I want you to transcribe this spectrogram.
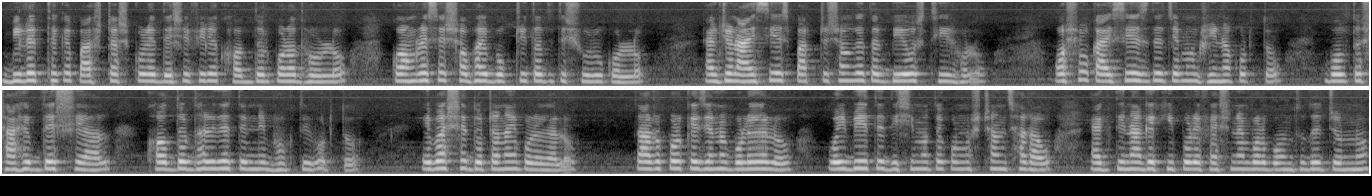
বিলেত থেকে পাশটাস করে দেশে ফিরে খদ্দর পড়া ধরল, কংগ্রেসের সভায় বক্তৃতা দিতে শুরু করল। একজন আইসিএস পাত্রের সঙ্গে তার বিয়েও স্থির হলো। অশোক আইসিএসদের যেমন ঘৃণা করত, বলতো সাহেবদের শেয়াল খদ্দরধারীদের তেমনি ভক্তি করত। এবার সে দোটানায় পড়ে গেল। তার উপর কে যেন বলে গেল, ওই বিয়েতে দিশিমতেক অনুষ্ঠান ছাড়াও একদিন আগে কি পরে ফ্যাশনেবল বন্ধুদের জন্য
